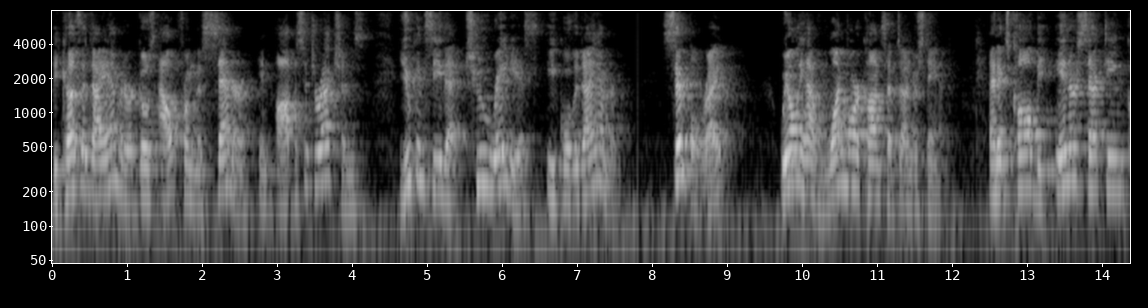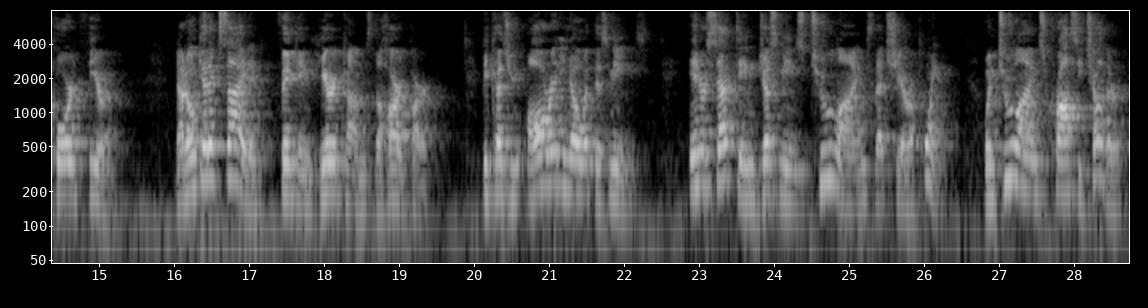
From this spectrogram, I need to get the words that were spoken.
Because the diameter goes out from the center in opposite directions, you can see that two radius equal the diameter. Simple, right? We only have one more concept to understand, and it's called the intersecting chord theorem. Now don't get excited thinking, here it comes, the hard part, because you already know what this means. Intersecting just means two lines that share a point. When two lines cross each other,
